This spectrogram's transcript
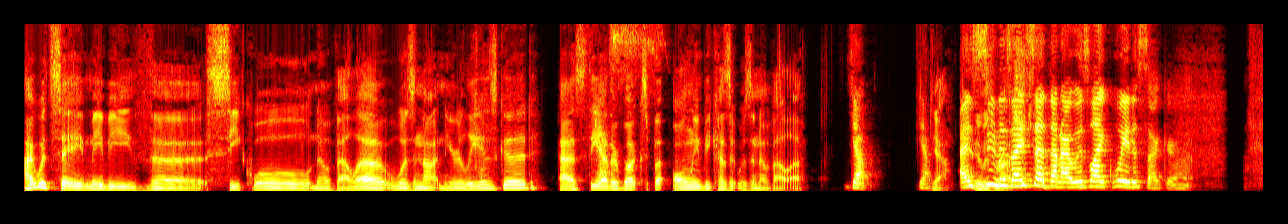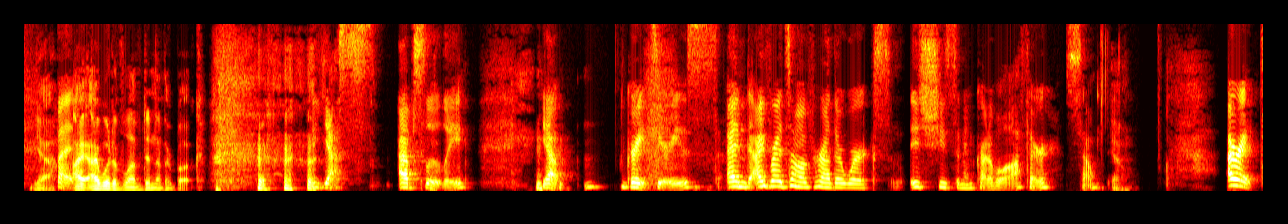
I- would say maybe the sequel novella was not nearly as good as the other books, but only because it was a novella. yep. Yep. Yeah, As soon as I said that I was like, wait a second. Yeah, But- I, I would have loved another book. yes, absolutely. Yep. Great series. And I've read some of her other works. She's an incredible author. So Yeah. All right.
